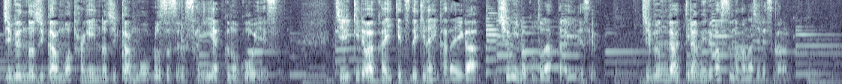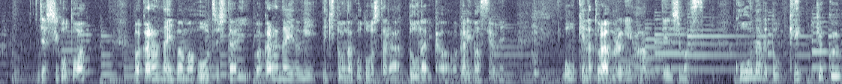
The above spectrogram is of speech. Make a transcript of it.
自分の時間も他人の時間もロスする最悪の行為です。自力では解決できない課題が趣味のことだったらいいですよ。自分が諦めれば済む話ですから。じゃあ仕事は？わからないまま放置したりわからないのに適当なことをしたらどうなるか分かりますよね。大きなトラブルに発展します。こうなると結局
